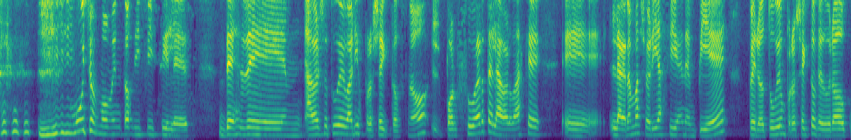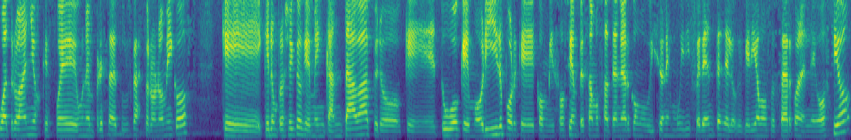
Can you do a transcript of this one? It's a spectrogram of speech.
muchos momentos difíciles. Desde, a ver, yo tuve varios proyectos, ¿no? Por suerte, la verdad es que la gran mayoría siguen en pie pero tuve un proyecto que duró cuatro años, que fue una empresa de tours gastronómicos, que, era un proyecto que me encantaba, pero que tuvo que morir porque con mi socia empezamos a tener como visiones muy diferentes de lo que queríamos hacer con el negocio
